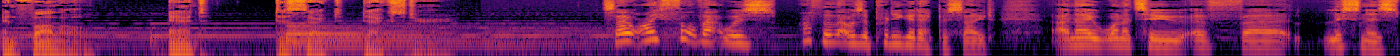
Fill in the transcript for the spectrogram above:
and follow at Dissect Dexter. So I thought that was I thought that was a pretty good episode. I know one or two of uh, listeners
